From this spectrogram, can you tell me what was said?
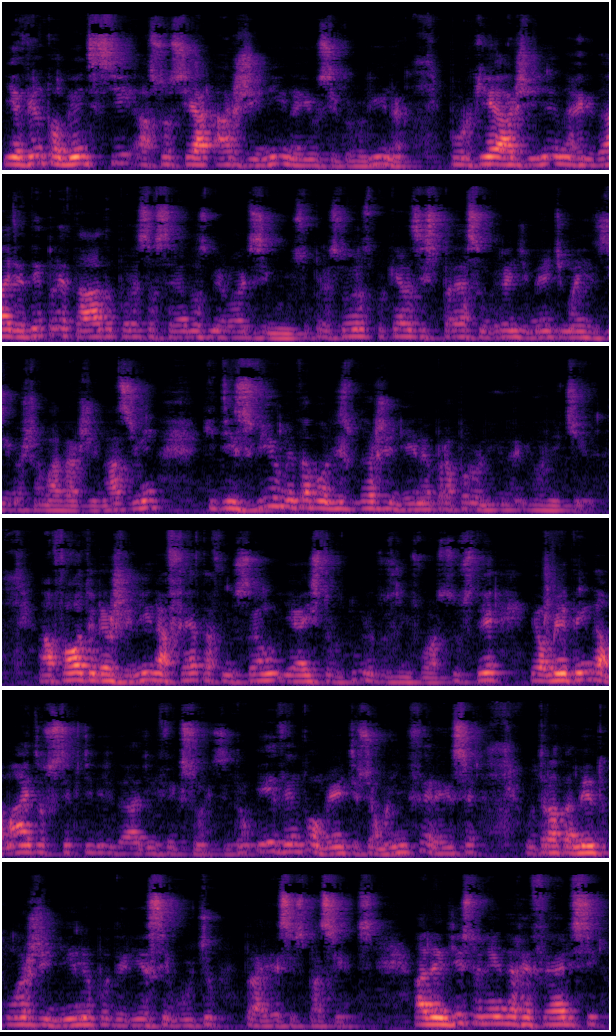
e eventualmente se associar arginina e citrulina, porque a arginina, na realidade, é depletada por essas células mieloides imunossupressoras supressoras porque elas expressam grandemente uma enzima chamada arginase 1 que desvia o metabolismo da arginina para a prolina e ornitina. A falta de arginina afeta a função e a estrutura dos linfócitos T e aumenta ainda mais a susceptibilidade a infecções. Então, eventualmente, isso é uma inferência, o tratamento com arginina poderia ser útil para esses pacientes. Além disso, ele ainda refere-se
